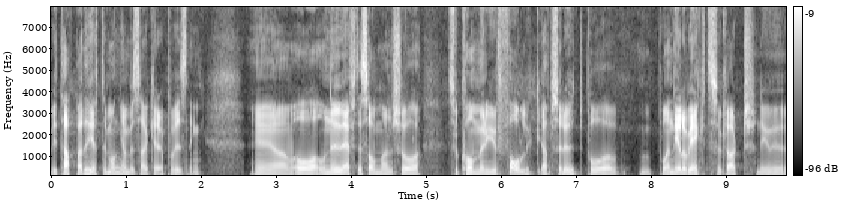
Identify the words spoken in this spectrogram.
vi tappade jättemånga besökare på visning. Eh, och, och nu efter sommaren så, så kommer det ju folk, absolut, på, på en del objekt såklart. Det är ju eh,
